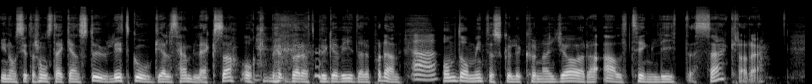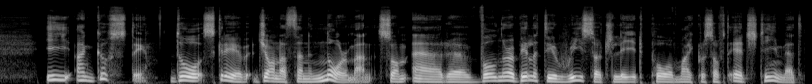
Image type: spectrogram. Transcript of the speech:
inom citationstecken, stulit Googles hemläxa och börjat bygga vidare på den, Ja. om de inte skulle kunna göra allting lite säkrare. I augusti, då skrev Jonathan Norman, som är eh, Vulnerability Research Lead på Microsoft Edge-teamet,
